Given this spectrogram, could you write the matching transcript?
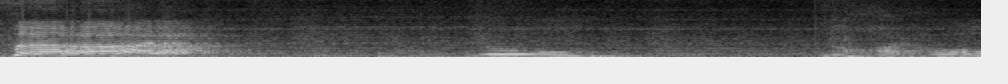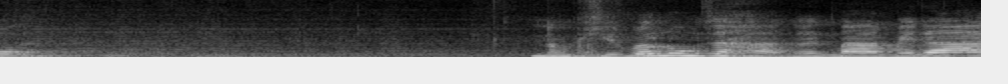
เสิร์ชลุง หนูขอโทษ หนูคิดว่าลุงจะหาเงินมาไม่ได้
